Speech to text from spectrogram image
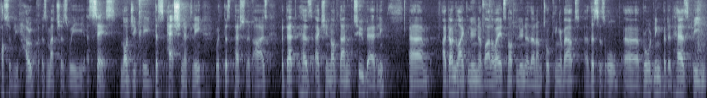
possibly hope, as much as we assess logically, dispassionately, with dispassionate eyes, but that has actually not done too badly. Um, I don't like Luna, by the way. It's not Luna that I'm talking about. Uh, this is all uh, broadening, but it has been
